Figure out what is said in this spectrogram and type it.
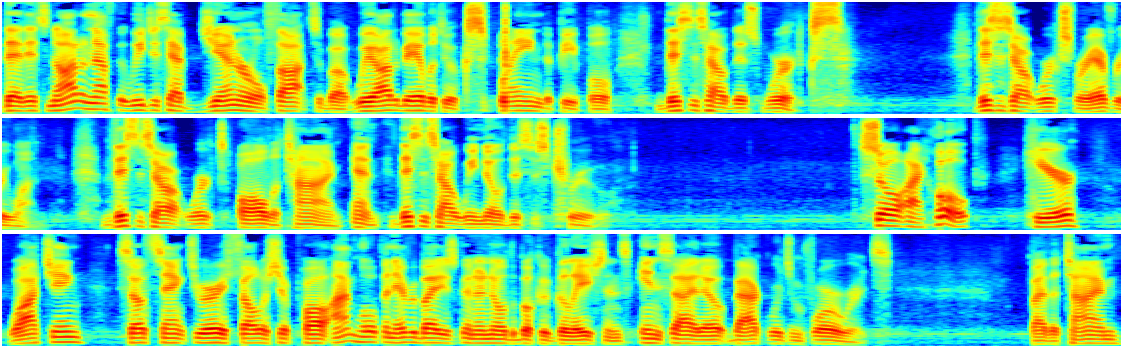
that it's not enough that we just have general thoughts about. We ought to be able to explain to people this is how this works. This is how it works for everyone. This is how it works all the time. And this is how we know this is true. So I hope here, watching South Sanctuary Fellowship Hall, I'm hoping everybody's going to know the book of Galatians inside out, backwards and forwards. By the time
